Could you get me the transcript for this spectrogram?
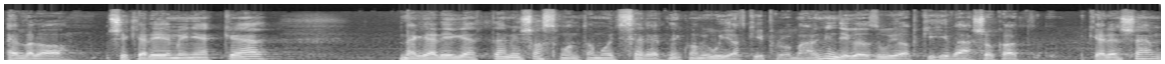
ezzel a sikerélményekkel, megelégettem, és azt mondtam, hogy szeretnék valami újat kipróbálni. Mindig az újabb kihívásokat keresem.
